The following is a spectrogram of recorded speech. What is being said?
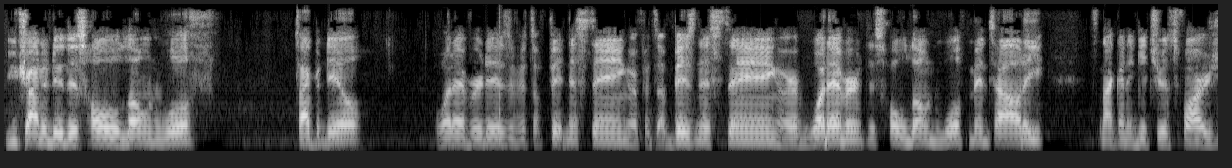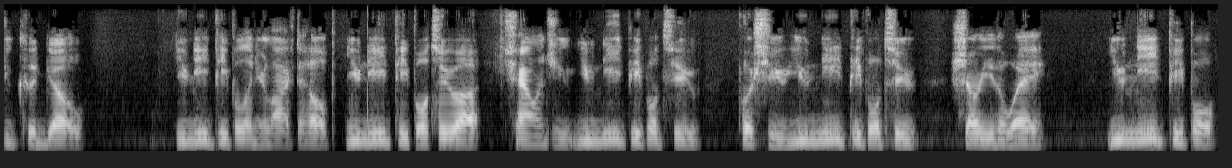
You trying to do this whole lone wolf type of deal, whatever it is, if it's a fitness thing or if it's a business thing or whatever, this whole lone wolf mentality, it's not going to get you as far as you could go. You need people in your life to help. You need people to uh, challenge you. You need people to push you. You need people to show you the way. You need people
